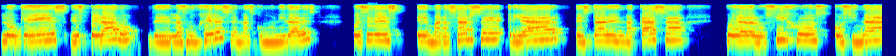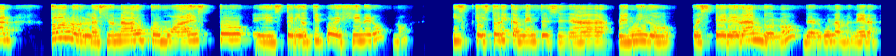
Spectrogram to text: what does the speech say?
lo que es esperado de las mujeres en las comunidades, pues es embarazarse, criar, estar en la casa, cuidar a los hijos, cocinar, todo lo relacionado como a esto eh, estereotipo de género, ¿no? y que históricamente se ha venido pues heredando, ¿no? De alguna manera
